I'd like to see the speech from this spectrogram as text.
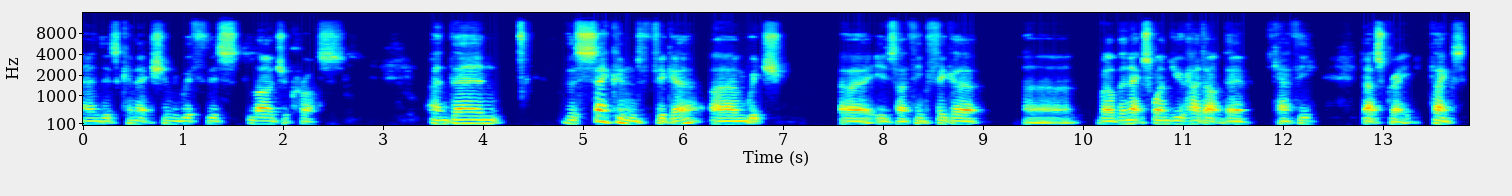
and its connection with this larger cross. And then the second figure, um, which uh, is, I think, figure, uh, well, the next one you had up there, Kathy. That's great. Thanks.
